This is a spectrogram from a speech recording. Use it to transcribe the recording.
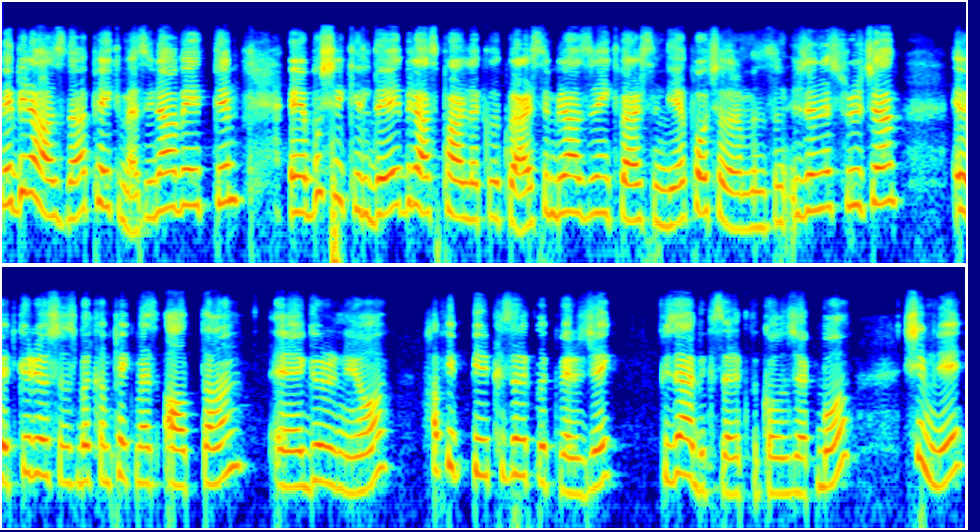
ve biraz da pekmez ilave ettim. E, bu şekilde biraz parlaklık versin, biraz renk versin diye poğaçalarımızın üzerine süreceğim. Evet görüyorsunuz bakın pekmez alttan e, görünüyor. Hafif bir kızarıklık verecek. Güzel bir kızarıklık olacak bu. Şimdi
